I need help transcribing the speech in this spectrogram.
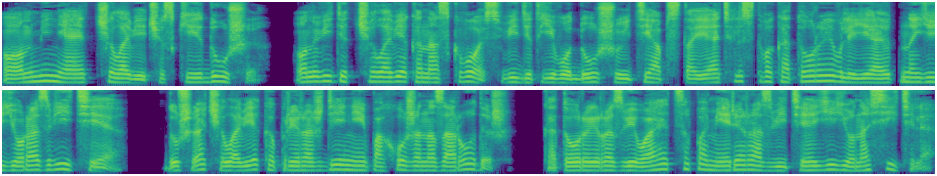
Он меняет человеческие души. Он видит человека насквозь, видит его душу и те обстоятельства, которые влияют на ее развитие. Душа человека при рождении похожа на зародыш, который развивается по мере развития ее носителя.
